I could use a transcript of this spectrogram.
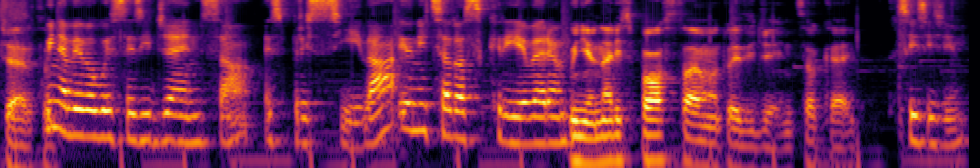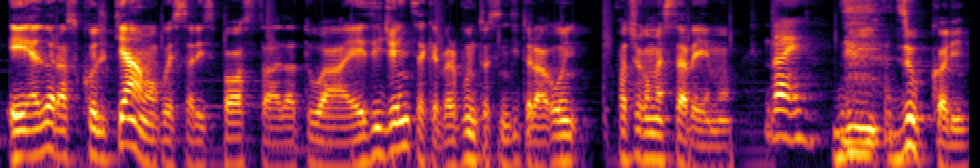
Certo. Quindi avevo questa esigenza espressiva e ho iniziato a scrivere. Quindi è una risposta a una tua esigenza, ok. Sì, sì, sì. E allora ascoltiamo questa risposta alla tua esigenza che per appunto si intitola Ogni- Faccio come Sanremo Vai. di Zuccoli.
